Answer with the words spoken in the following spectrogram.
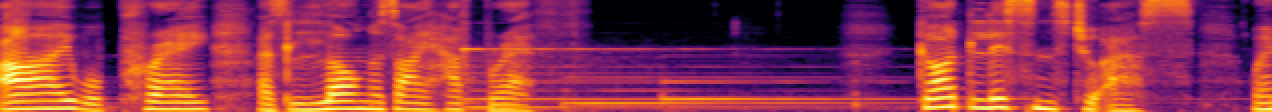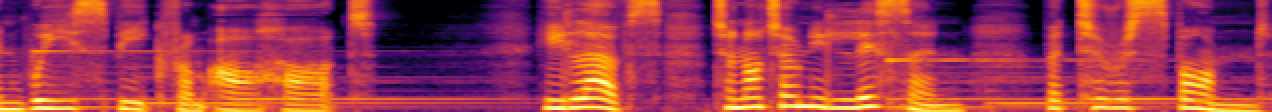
I will pray as long as I have breath. God listens to us when we speak from our heart. He loves to not only listen, but to respond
